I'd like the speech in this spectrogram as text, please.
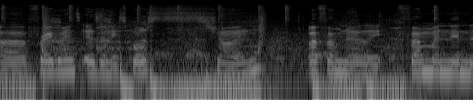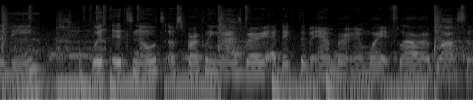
uh, fragrance is an explosion of femininity, with its notes of sparkling raspberry, addictive amber, and white flower blossom.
